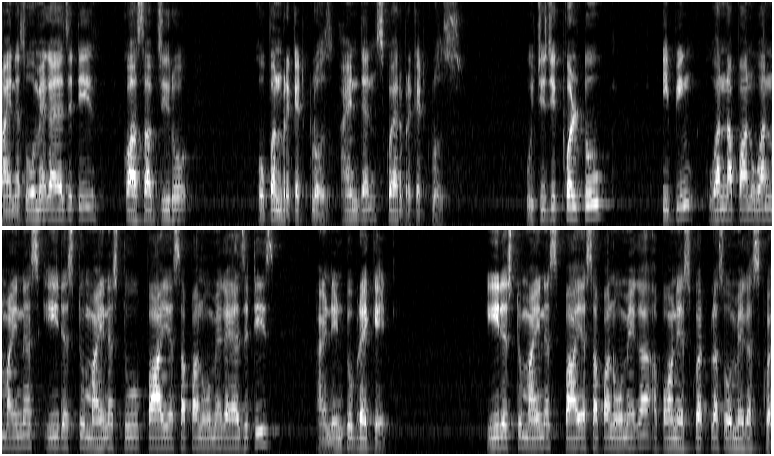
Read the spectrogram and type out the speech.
minus omega as it is cos of 0 open bracket close and then square bracket close which is equal to keeping 1 upon 1 minus e raised to minus 2 pi s upon omega as it is and into bracket e e raised minus pi s अपा omega upon a square plus omega square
